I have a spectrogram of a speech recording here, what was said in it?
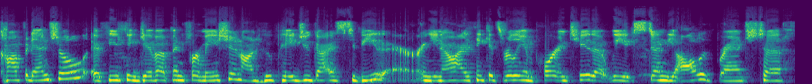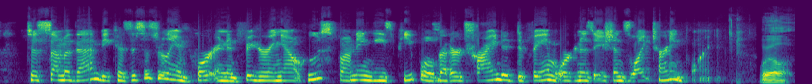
confidential if you can give up information on who paid you guys to be there. And you know, I think it's really important too that we extend the olive branch to to some of them because this is really important in figuring out who's funding these people that are trying to defame organizations like Turning Point. Well,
